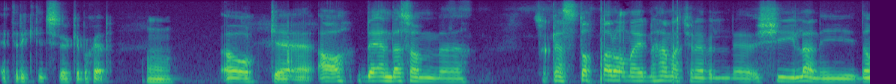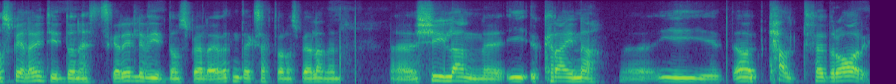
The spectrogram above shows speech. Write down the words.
ett riktigt styrkebesked. Mm. Och ja, det enda som som kan stoppa Roma i den här matchen är väl eh, kylan i... De spelar ju inte i Donetsk, det är Lviv de spelar. Jag vet inte exakt vad de spelar men uh, kylan uh, i Ukraina uh, i uh, kallt februari.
